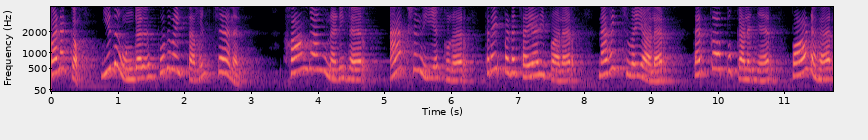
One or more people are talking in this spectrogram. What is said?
வணக்கம். இது உங்கள் Puduvai Tamil channel. Hong Kong நடிகர் ஆக்ஷன் இயக்குனர் திரைப்பட தயாரிப்பாளர் நகைச்சுவையாளர் தற்காப்பு கலைஞர் பாடகர்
